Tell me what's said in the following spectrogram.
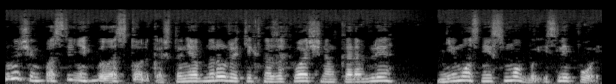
Впрочем, последних было столько, что не обнаружить их на захваченном корабле ни Мос не смог бы и слепой.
